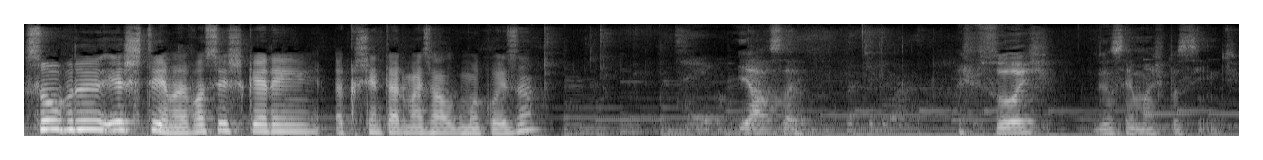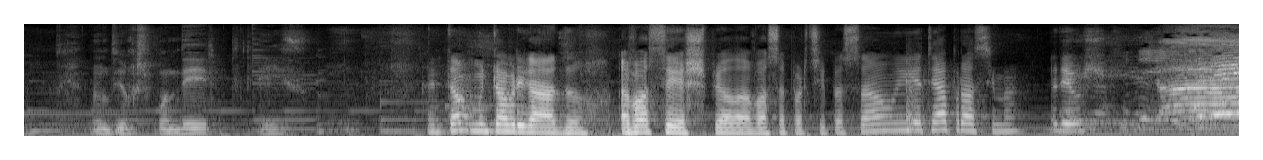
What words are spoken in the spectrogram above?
Sobre este tema, vocês querem acrescentar mais alguma coisa? Já sei. As pessoas deviam ser mais pacientes. Não deviam responder. É isso. Então, muito obrigado a vocês pela vossa participação e até à próxima. Adeus. Adeus!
